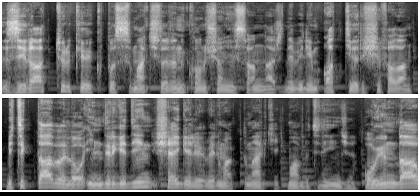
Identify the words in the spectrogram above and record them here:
Ziraat Türkiye Kupası maçlarını konuşan insanlar. Ne bileyim at yarışı falan. Bir tık daha böyle o indirgediğin şey geliyor benim aklıma erkek muhabbeti deyince. Oyun daha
